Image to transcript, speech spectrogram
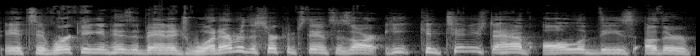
it's working in his advantage, whatever the circumstances are, he continues to have all of these other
